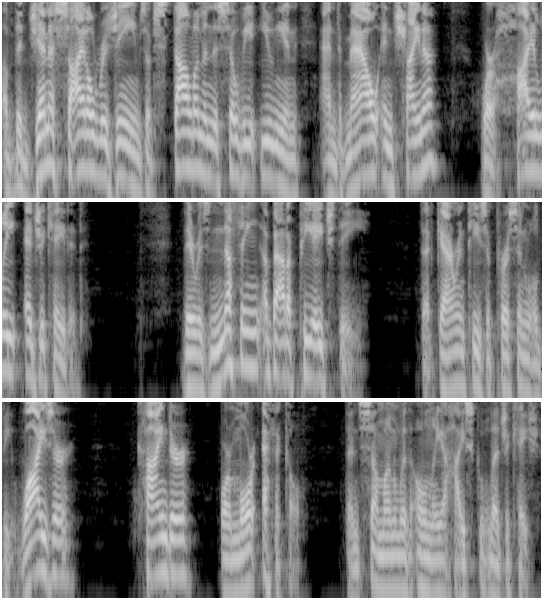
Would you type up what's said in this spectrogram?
of the genocidal regimes of Stalin in the Soviet Union and Mao in China were highly educated. There is nothing about a PhD that guarantees a person will be wiser, kinder, or more ethical than someone with only a high school education.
